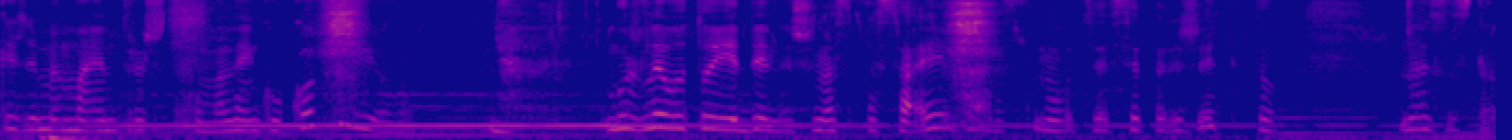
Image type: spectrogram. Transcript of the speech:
Каже, ми маємо трошки таку маленьку копію його. Можливо, то єдине, що нас спасає зараз. Ну, це все пережити, то у нас остав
